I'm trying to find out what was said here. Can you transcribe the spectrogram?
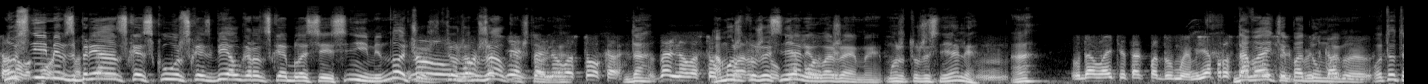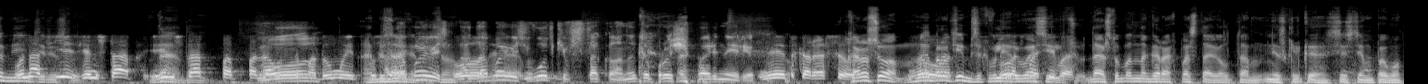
Ну, снимем с Брянской, с Курской, с Белгородской областей, снимем. Ну, что ну, что там, жалко, что ли? С Дальнего Востока. Да. С Дальнего Востока а может, уже сняли, уважаемые? Может, уже сняли? Mm. А? Ну, давайте так подумаем. Я просто давайте подумаем. Вот это мне У интересно. У нас есть генштаб. Да, генштаб, да. пожалуйста, О, подумает. Обязательно. А добавить, а добавить да. водки в стакан, это проще пареной репы. Это хорошо. Хорошо, мы вот. обратимся к Валерию вот, Васильевичу. Спасибо. Да, чтобы он на горах поставил там несколько систем ПВО.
